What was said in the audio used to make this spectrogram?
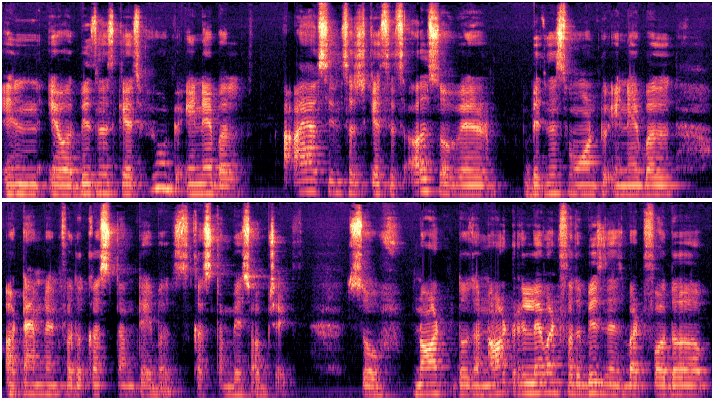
In your business case, if you want to enable, I have seen such cases also where business want to enable a timeline for the custom tables, custom based objects. So not those are not relevant for the business, but for the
